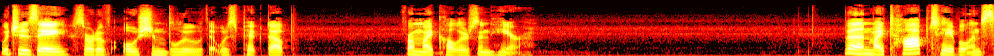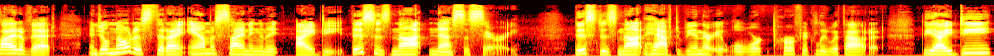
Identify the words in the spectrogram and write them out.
which is a sort of ocean blue that was picked up from my colors in here. Then my top table inside of that, and you'll notice that I am assigning an ID. This is not necessary. This does not have to be in there. It will work perfectly without it. The ID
